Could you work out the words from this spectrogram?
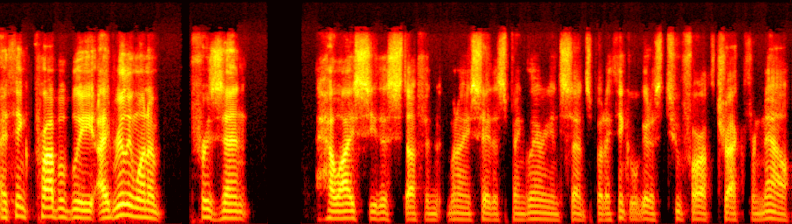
I think probably I really want to present how I see this stuff and when I say the Spenglerian sense, but I think it will get us too far off track for now.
